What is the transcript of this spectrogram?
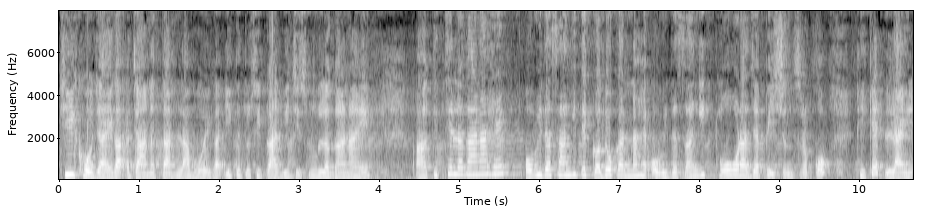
ਠੀਕ ਹੋ ਜਾਏਗਾ, ਅਚਾਨਕ ਧਨ ਲਾਭ ਹੋਏਗਾ। ਇੱਕ ਤੁਸੀਂ ਘਰ ਵਿੱਚ ਇਸ ਨੂੰ ਲਗਾਉਣਾ ਹੈ। ਕਿੱਥੇ ਲਗਾਣਾ ਹੈ? ਉਹ ਵੀ ਦੱਸਾਂਗੀ ਤੇ ਕਦੋਂ ਕਰਨਾ ਹੈ, ਉਹ ਵੀ ਦੱਸਾਂਗੀ। ਥੋੜਾ ਜਿਹਾ ਪੇਸ਼ੈਂਸ ਰੱਖੋ, ਠੀਕ ਹੈ? ਲਾਈਨ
